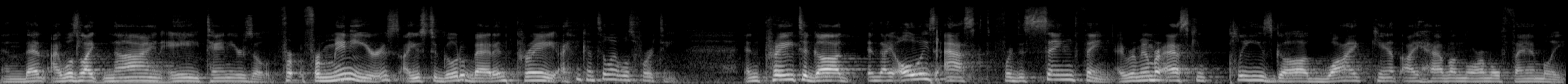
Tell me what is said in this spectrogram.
and then I was like nine, eight, ten years old. For, for many years, I used to go to bed and pray, I think until I was 14, and pray to God. And I always asked for the same thing. I remember asking, please, God, why can't I have a normal family?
